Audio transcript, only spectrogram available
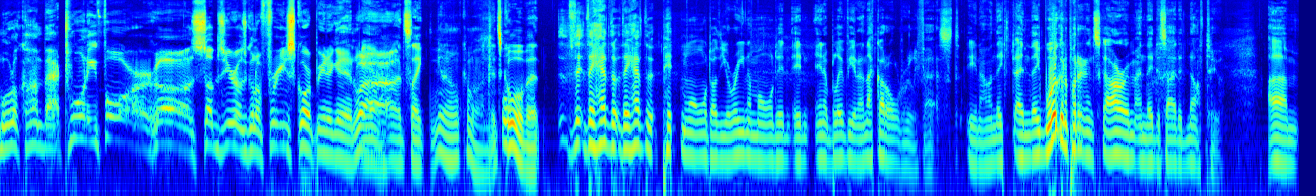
Mortal Kombat 24. Oh, Sub Zero's gonna freeze Scorpion again. Wow. It's like you know, come on, it's cool, but they, they had the they have the pit mode or the arena mode in, in, in Oblivion, and that got old really fast. You know, and they and they were going to put it in Skyrim, and they decided not to. Um,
